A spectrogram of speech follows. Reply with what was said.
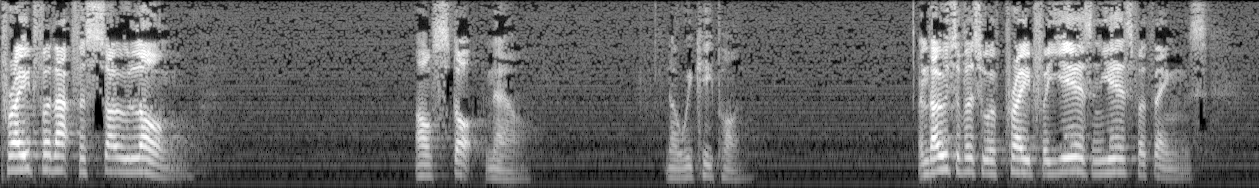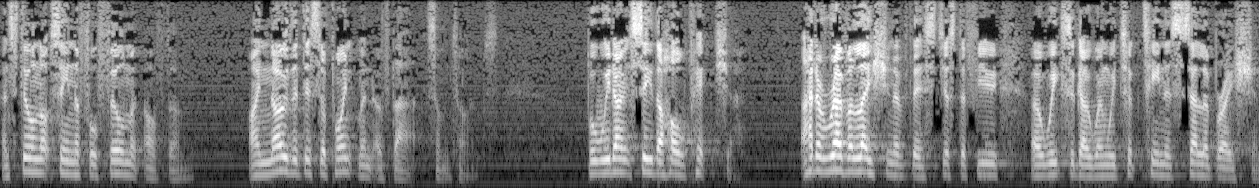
prayed for that for so long. I'll stop now. No, we keep on. And those of us who have prayed for years and years for things and still not seen the fulfillment of them, I know the disappointment of that sometimes. But we don't see the whole picture. I had a revelation of this just a few uh, weeks ago when we took Tina's celebration.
